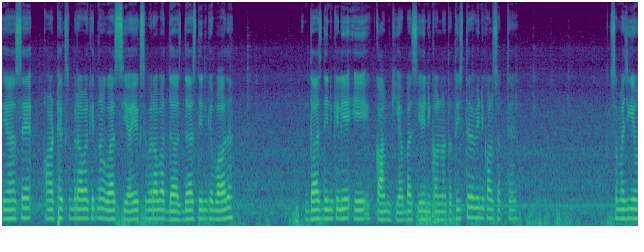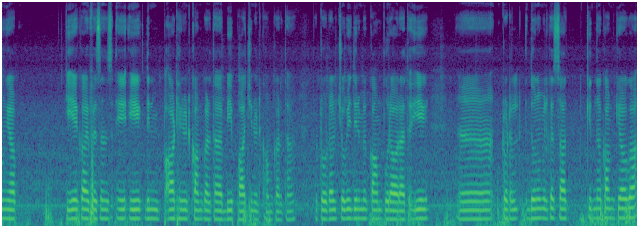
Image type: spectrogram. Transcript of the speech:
तो यहाँ से आठ एक्स बराबर कितना होगा? अस्सी एक्स बराबर दस। दस दिन के बाद, दस दिन के लिए ए काम किया। बस यही निकालना था। तो इस तरह भी निकाल सकते हैं। समझ गए होंगे आप कि ए का एफिशेंस ए, एक दिन आठ यूनिट काम करता है, बी पाँच यूनिट काम करता है। तो टोटल चौबीस दिन में काम पूरा हो रहा है। तो ये टोटल दोनों मिलकर साथ कितना काम किया होगा?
